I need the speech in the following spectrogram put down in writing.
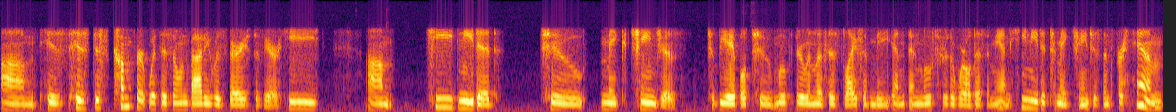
Um, his his discomfort with his own body was very severe. He um, he needed to make changes to be able to move through and live his life and be and, and move through the world as a man. He needed to make changes, and for him,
